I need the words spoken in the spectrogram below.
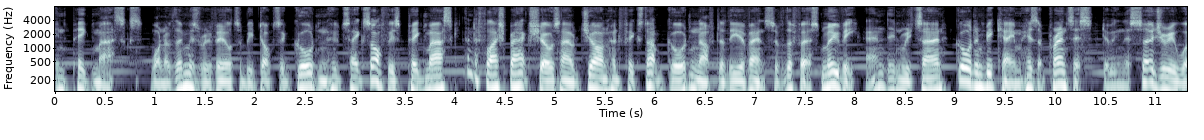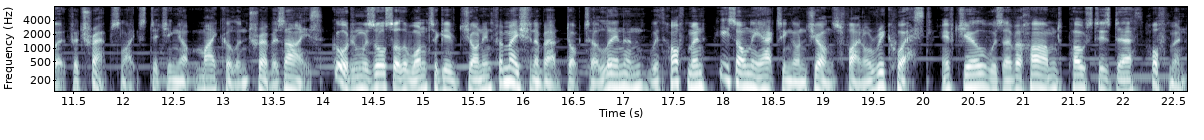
in pig masks. One of them is revealed to be Dr. Gordon, who takes off his pig mask, and a flashback shows how John had fixed up Gordon after the events of the first movie, and in return, Gordon became his apprentice, doing the surgery work for traps like stitching up Michael and Trevor's eyes. Gordon was also the one to give John information about Dr. Lynn, and with Hoffman, he's only acting on John's final request. If Jill was ever harmed post his death, Hoffman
